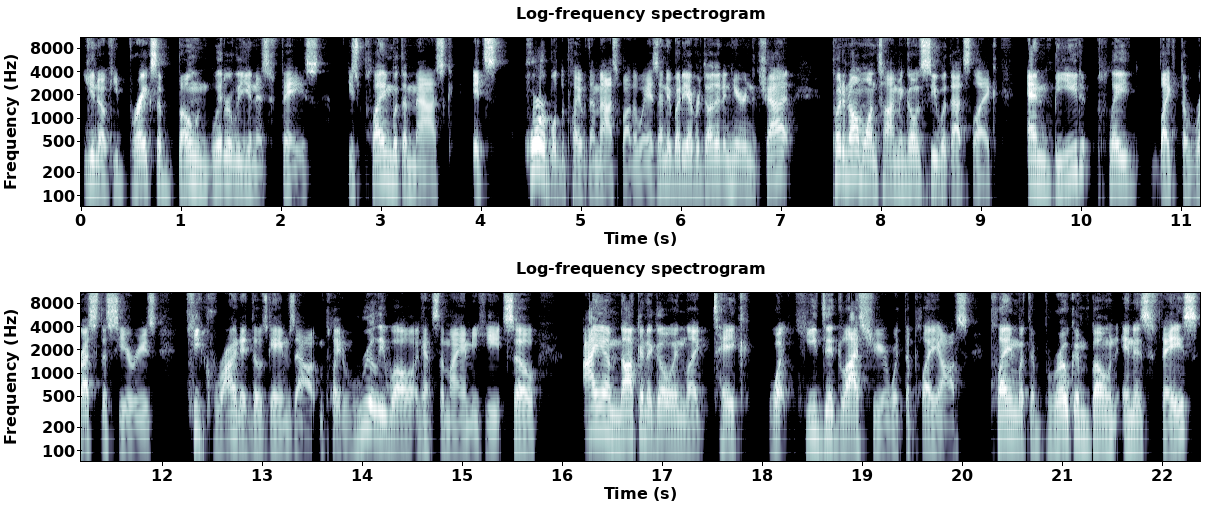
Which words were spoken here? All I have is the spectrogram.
You know, he breaks a bone literally in his face. He's playing with a mask. It's horrible to play with a mask, by the way. Has anybody ever done it in here in the chat? Put it on one time and go and see what that's like. Embiid played like the rest of the series. He grinded those games out and played really well against the Miami Heat. So I am not going to go and like take what he did last year with the playoffs, playing with a broken bone in his face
